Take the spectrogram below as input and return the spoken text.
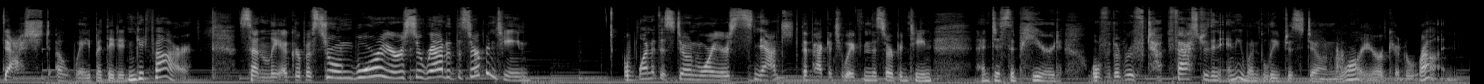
dashed away, but they didn't get far. Suddenly, a group of stone warriors surrounded the serpentine. One of the stone warriors snatched the package away from the serpentine and disappeared over the rooftop faster than anyone believed a stone warrior could run.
